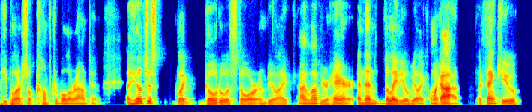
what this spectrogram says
people are so comfortable around him. Uh, he'll just like go to a store and be like i love your hair. And then the lady will be like oh my god like thank you.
